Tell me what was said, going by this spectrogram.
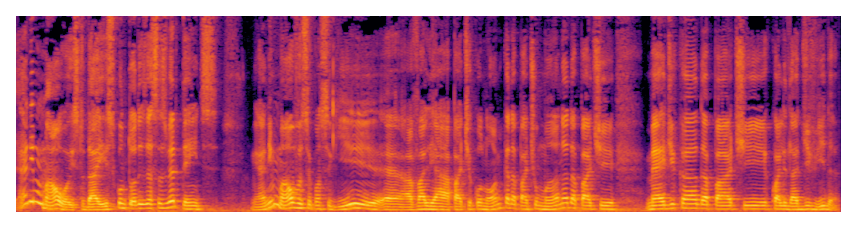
é animal estudar isso com todas essas vertentes. É animal você conseguir é, avaliar a parte econômica, da parte humana, da parte médica, da parte qualidade de vida.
